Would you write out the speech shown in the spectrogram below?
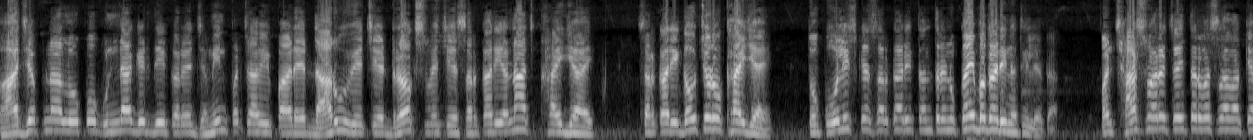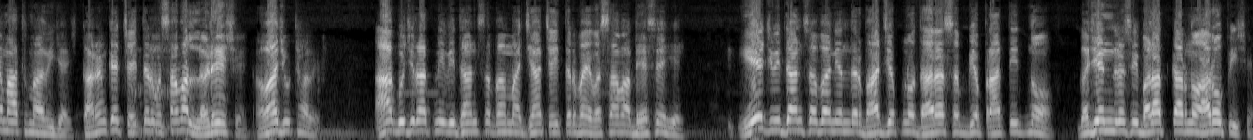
ભાજપના લોકો ગુંડાગીર્દી કરે જમીન પચાવી પાડે દારૂ વેચે ડ્રગ્સ વેચે સરકારી અનાજ ખાઈ જાય. સરકારી ગૌચરો ખાઈ જાય, તો પોલીસ કે સરકારી તંત્રનું કંઈ બગાડી નથી લેતા. પણ છાસવારે ચૈતર વસાવા કેમ હાથમાં આવી જાય કારણ કે ચૈતર વસાવા લડે છે, અવાજ ઉઠાવે આ ગુજરાતની વિધાનસભામાં જ્યાં ચૈતરભાઈ વસાવા બેસે છે, એ જ વિધાનસભાની અંદર ભાજપનો ધારાસભ્ય પ્રાંતિજનો ગજેન્દ્રસિંહ બળાત્કારનો આરોપી છે.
